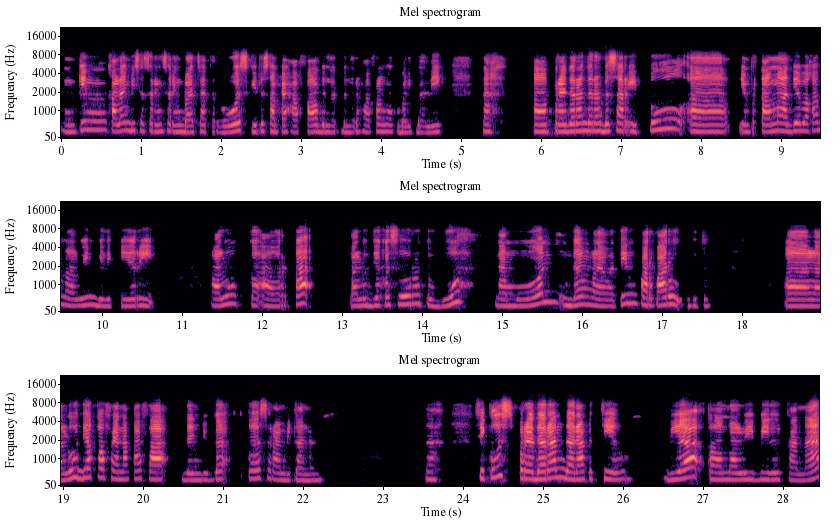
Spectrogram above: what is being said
mungkin kalian bisa sering-sering baca terus gitu sampai hafal bener-bener hafal nggak kebalik-balik nah uh, peredaran darah besar itu uh, yang pertama dia bakal melalui bilik kiri lalu ke aorta lalu dia ke seluruh tubuh namun udah ngelewatin paru-paru gitu. Uh, lalu dia ke vena cava dan juga ke serambi kanan. Nah, siklus peredaran darah kecil. Dia uh, melalui bilik kanan,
